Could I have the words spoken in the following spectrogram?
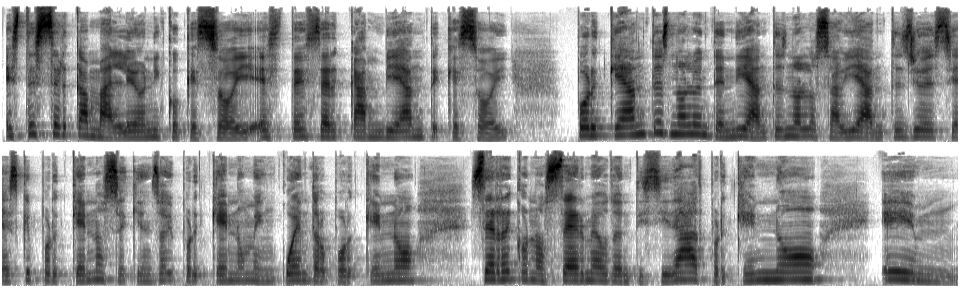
este ser camaleónico que soy, este ser cambiante que soy, porque antes no lo entendía, antes no lo sabía, antes yo decía, es que ¿por qué no sé quién soy? ¿Por qué no me encuentro? ¿Por qué no sé reconocer mi autenticidad? ¿Por qué no... Eh,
